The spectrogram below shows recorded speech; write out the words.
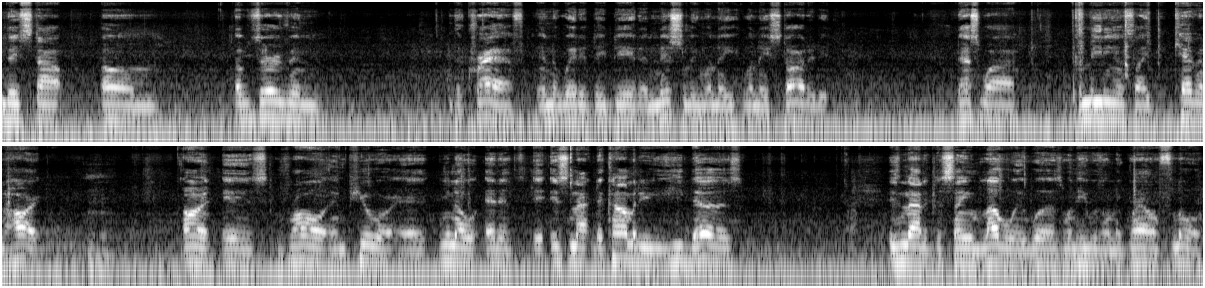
They stop um, observing the craft in the way that they did initially when they when they started it. That's why comedians like Kevin Hart mm-hmm. aren't as raw and pure as you know. And it, it, it's not the comedy he does is not at the same level it was when he was on the ground floor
